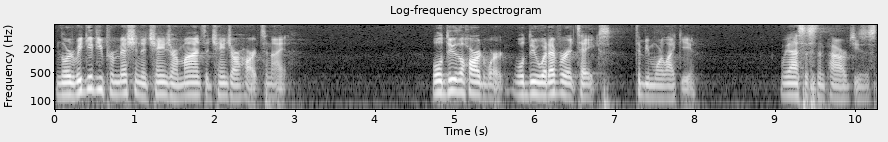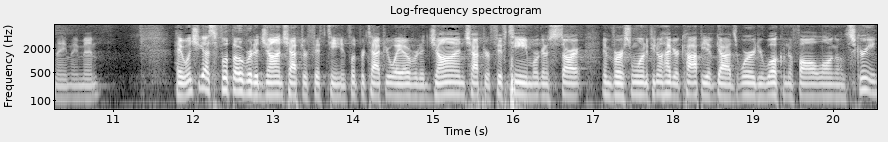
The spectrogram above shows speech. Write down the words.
Lord, we give you permission to change our minds, to change our heart tonight. We'll do the hard work. We'll do whatever it takes to be more like you. We ask this in the power of Jesus' name. Amen. Hey, once you guys flip over to John chapter 15, flip or tap your way over to John chapter 15. We're going to start in verse 1. If you don't have your copy of God's Word, you're welcome to follow along on screen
